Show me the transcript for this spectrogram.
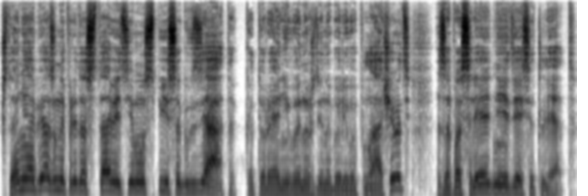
что они обязаны предоставить ему список взяток, которые они вынуждены были выплачивать за последние десять лет.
